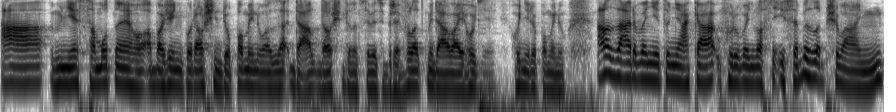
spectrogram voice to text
a mě samotného a bažení po dalším dopaminu a za, dál, další tyhle věci, protože vhled mi dávají hodně, hodně dopaminu. Ale zároveň je to nějaká úroveň vlastně i sebezlepšování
